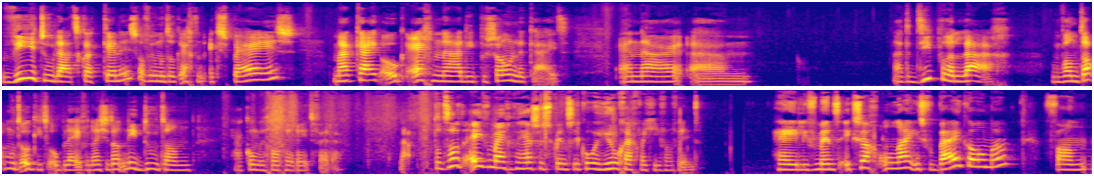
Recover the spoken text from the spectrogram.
wie je toelaat qua kennis, of iemand ook echt een expert is. Maar kijk ook echt naar die persoonlijkheid en naar, um, naar de diepere laag. Want dat moet ook iets opleveren. En als je dat niet doet, dan ja, kom je gewoon geen reet verder. Nou, tot slot even mijn hersenspinsel. Ik hoor heel graag wat je hiervan vindt. Hey lieve mensen, ik zag online iets voorbij komen van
